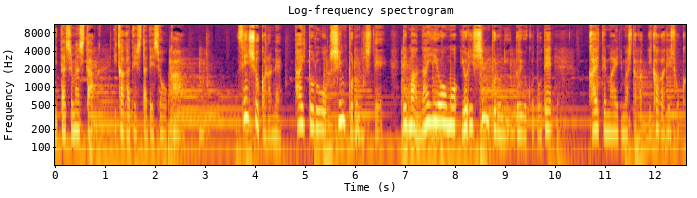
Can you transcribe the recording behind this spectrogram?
いたしました。いかがでしたでしょうか？先週からねタイトルをシンプルにしてでまあ内容もよりシンプルにということで変えてまいりましたがいかがでしょうか？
